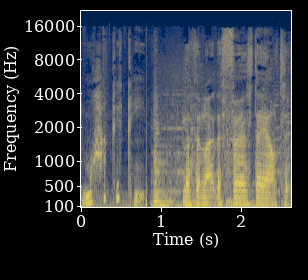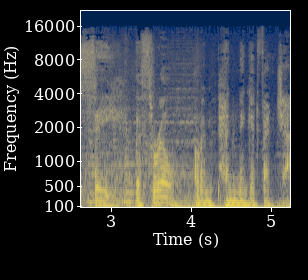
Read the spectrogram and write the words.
المحققين Nothing like the first day out at sea, the thrill of impending adventure.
